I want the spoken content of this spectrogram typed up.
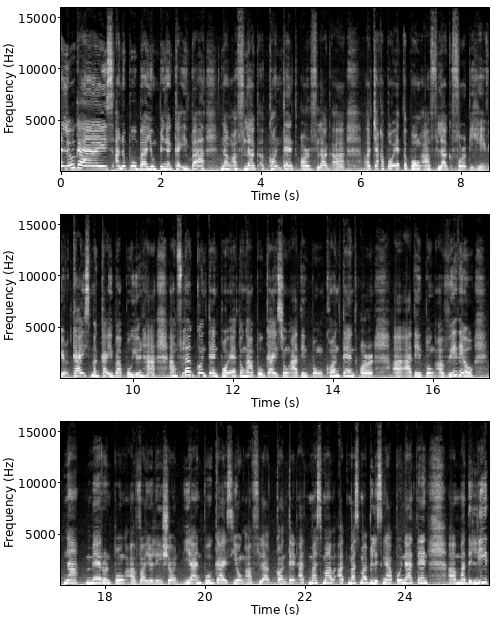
Hello guys! Ano po ba yung pinagkaiba ng uh, flag uh, content or flag uh, at saka po ito pong uh, flag for behavior. Guys, magkaiba po yun ha. Ang flag content po, ito nga po guys yung atin pong content or uh, atin pong uh, video na meron pong uh, violation. Yan po guys yung uh, flag content at mas ma- at mas mabilis nga po natin uh, ma-delete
